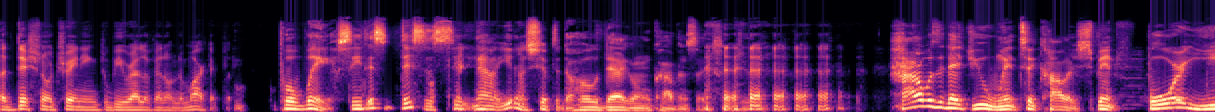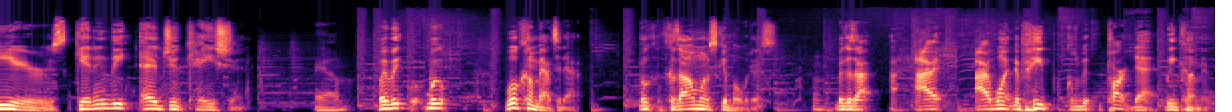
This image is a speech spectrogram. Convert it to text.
additional training to be relevant on the marketplace. But wait, see, this this is, see, now you done shifted the whole daggone compensation. dude. How was it that you went to college, spent four years getting the education? yeah. Wait, wait, we'll, we'll come back to that because I don't want to skip over this mm. because I I I want the people part that we coming.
